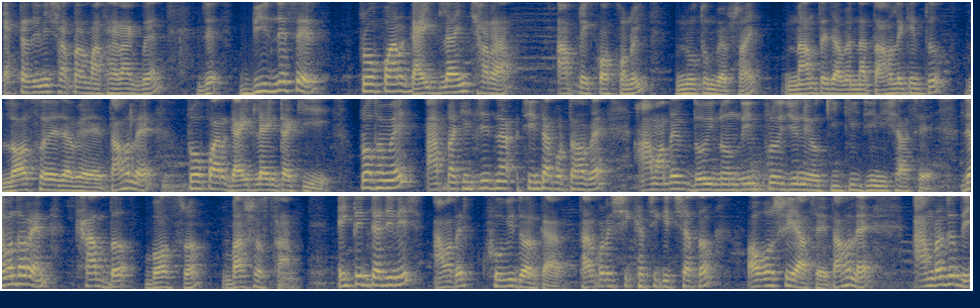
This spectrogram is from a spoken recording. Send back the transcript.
একটা জিনিস আপনার মাথায় রাখবেন যে বিজনেসের প্রপার গাইডলাইন ছাড়া আপনি কখনোই নতুন ব্যবসায় নামতে যাবেন না। তাহলে কিন্তু লস হয়ে যাবে। তাহলে প্রপার গাইডলাইনটা কি? প্রথমে আপনাকে চিন্তা করতে হবে, আমাদের দৈনন্দিন প্রয়োজনীয় কি কি জিনিস আছে। যেমন ধরেন, খাদ্য, বস্ত্র, বাসস্থান। এই তিনটা জিনিস আমাদের খুবই দরকার। তারপরে শিক্ষা, চিকিৎসা তো অবশ্যই আছে। তাহলে আমরা যদি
